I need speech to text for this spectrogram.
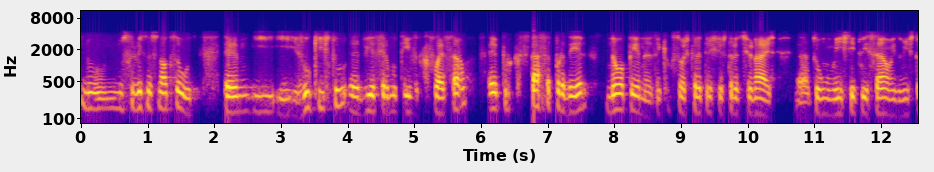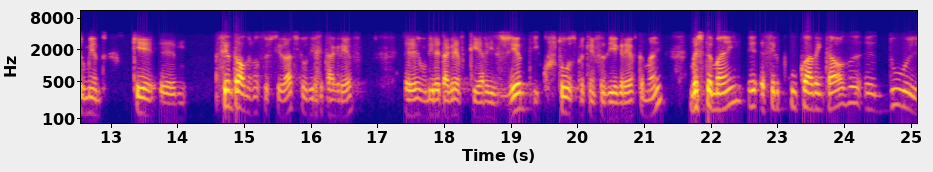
no, no, Serviço Nacional de Saúde. E, e julgo que isto devia ser motivo de reflexão, porque está-se a perder não apenas aquilo que são as características tradicionais de uma instituição e de um instrumento que é uh, central nas nossas sociedades, que é o direito à greve, um direito à greve que era exigente e custoso para quem fazia greve também, mas também a ser colocado em causa duas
